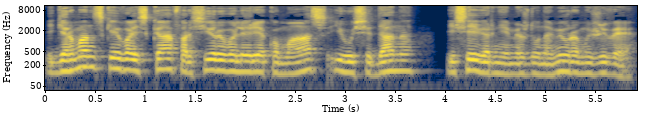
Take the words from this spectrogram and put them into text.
и германские войска форсировали реку Маас и у Седана, и севернее между Намюром и Живе.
